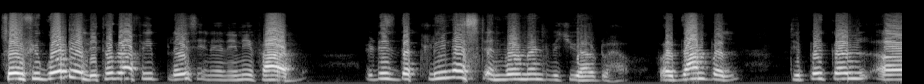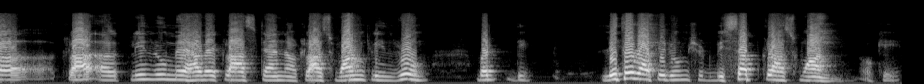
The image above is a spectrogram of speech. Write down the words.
So if you go to a lithography place in an any fab it is the cleanest environment which you have to have. For example typical uh, uh, clean room may have a class 10 or class 1 clean room but the lithography room should be sub class 1 okay.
